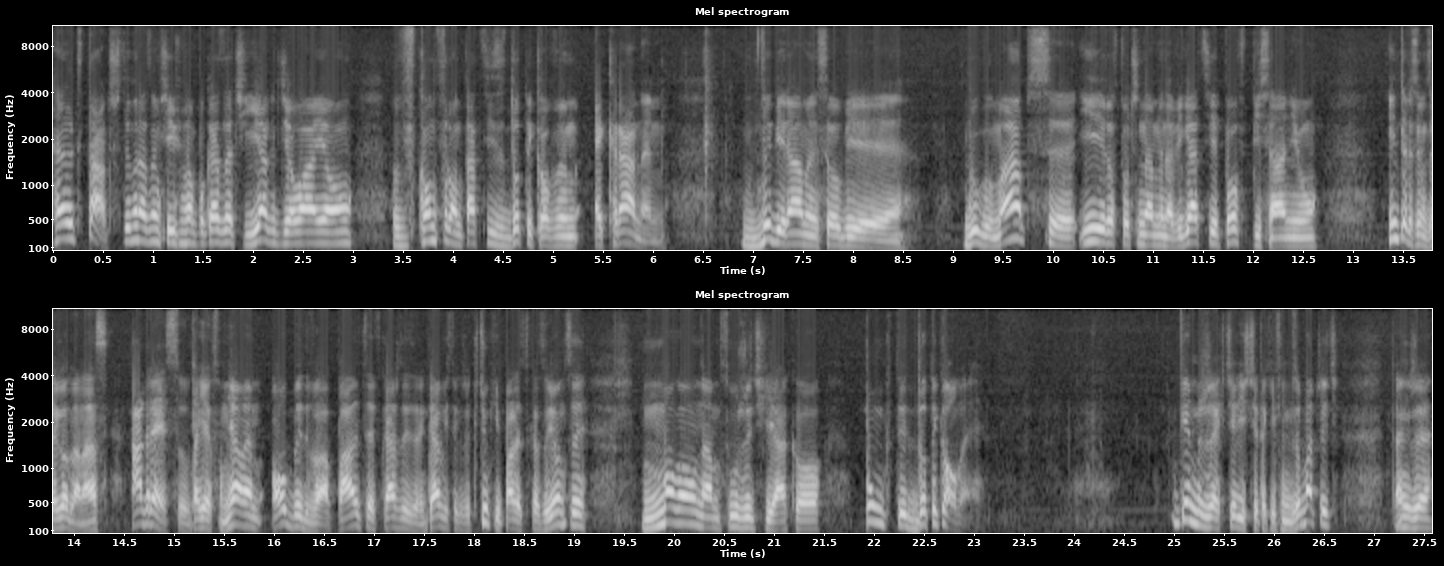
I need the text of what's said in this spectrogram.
Held Touch. Tym razem chcieliśmy Wam pokazać, jak działają w konfrontacji z dotykowym ekranem. Wybieramy sobie Google Maps i rozpoczynamy nawigację po wpisaniu interesującego dla nas adresu. Tak jak wspomniałem, obydwa palce w każdej z rękawic, także kciuki, palec wskazujący, mogą nam służyć jako punkty dotykowe. Wiem, że chcieliście taki film zobaczyć, także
